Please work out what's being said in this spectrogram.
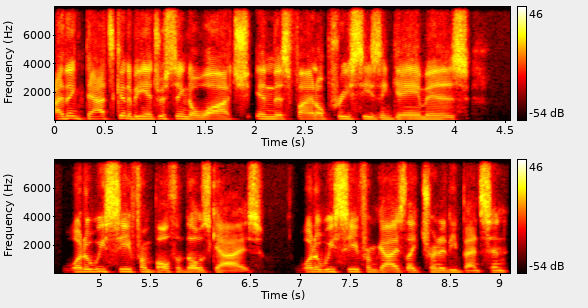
I think that's going to be interesting to watch in this final preseason game is what do we see from both of those guys? What do we see from guys like Trinity Benson?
